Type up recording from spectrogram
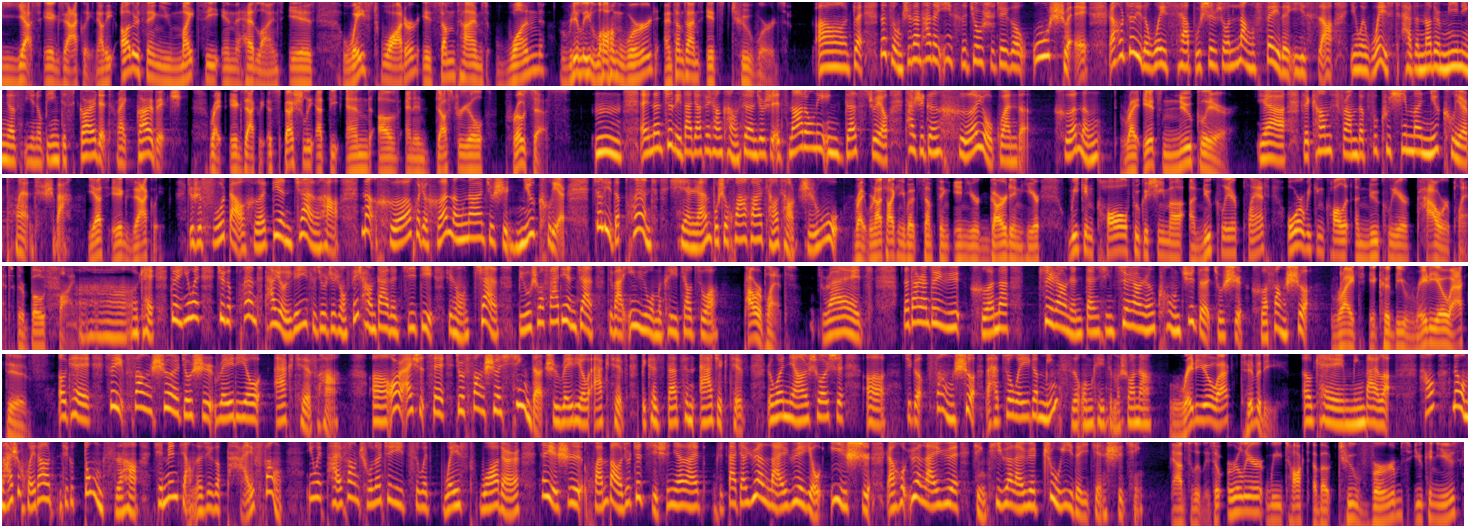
Yes, exactly. Now, the other thing you might see in the headlines is wastewater is sometimes one really long word and sometimes it's two words. 哦，对，那总之呢，它的意思就是这个污水。然后这里的 waste 它不是说浪费的意思啊，因为 waste has another meaning of you know being discarded, right? Garbage. Right, exactly. Especially at the end of an industrial process. 哎，那这里大家非常 concern 就是 it's not only industrial，它是跟核有关的，核能。 Right, it's nuclear. Yeah, so it comes from the Fukushima nuclear plant，是吧？ Yes, exactly. 就是福岛核电站哈。那核或者核能呢，就是 nuclear。这里的 plant 显然不是花花草草植物。 Right, we're not talking about something in your garden here. We can call Fukushima a nuclear plant or we can call it a nuclear power plant. They're both fine. 啊，OK，对，因为这个 plant 它有一个意思，就是这种非常大的基地，这种站，比如说发电站，对吧？英语我们可以叫做 Power plant. right。那当然，对于核呢，最让人担心、最让人恐惧的就是核放射。 Right, it could be radioactive. OK，所以放射就是 radioactive 哈。呃、uh,，or I should say，就是放射性的是 radioactive，because that's an adjective。如果你要说是呃这个放射，把它作为一个名词，我们可以怎么说呢？ Radioactivity. OK，明白了。好，那我们还是回到这个动词哈，前面讲的这个排放，因为排放除了这一次 with wastewater，它也是环保，就这几十年来，就大家越来越有意识，然后越来越警惕、越来越注意的一件事情。 Absolutely. So earlier we talked about two verbs you can use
